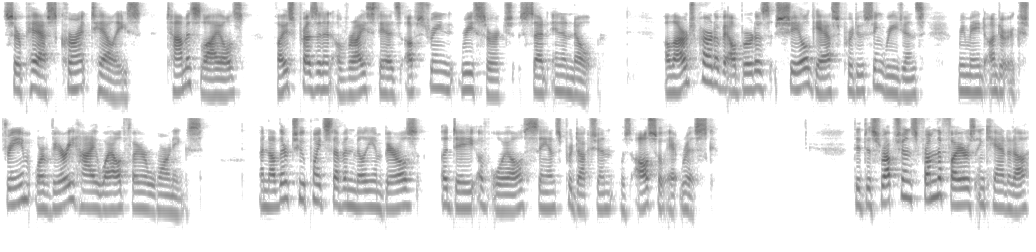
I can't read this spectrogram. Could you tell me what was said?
surpass current tallies, Thomas Liles, vice president of Rystad's upstream research, said in a note. A large part of Alberta's shale gas producing regions remained under extreme or very high wildfire warnings. Another 2.7 million barrels a day of oil sands production was also at risk. The disruptions from the fires in Canada,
